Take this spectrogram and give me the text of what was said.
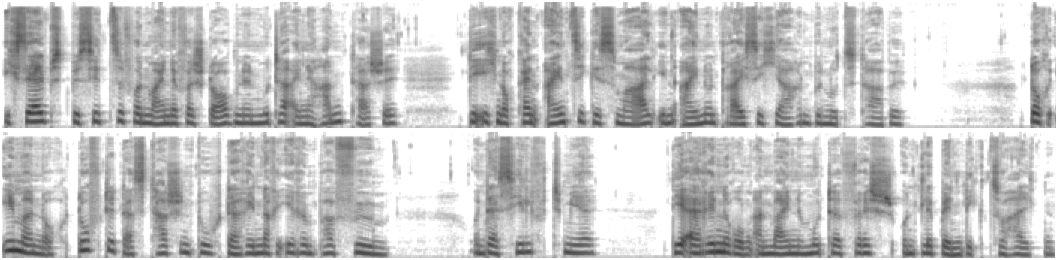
Ich selbst besitze von meiner verstorbenen Mutter eine Handtasche, die ich noch kein einziges Mal in 31 Jahren benutzt habe. Doch immer noch duftet das Taschentuch darin nach ihrem Parfüm, und das hilft mir, die Erinnerung an meine Mutter frisch und lebendig zu halten.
